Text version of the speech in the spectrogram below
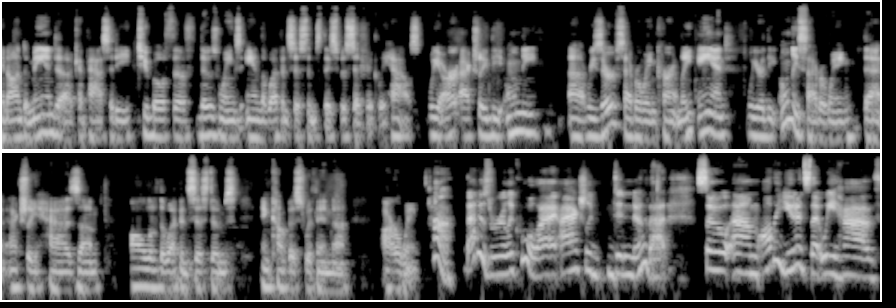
and on demand uh, capacity to both of those wings and the weapon systems they specifically house. We are actually the only uh, reserve cyber wing currently, and we are the only cyber wing that actually has um, all of the weapon systems encompassed within uh, our wing. Huh, that is really cool. I, I actually didn't know that. So, um, all the units that we have,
